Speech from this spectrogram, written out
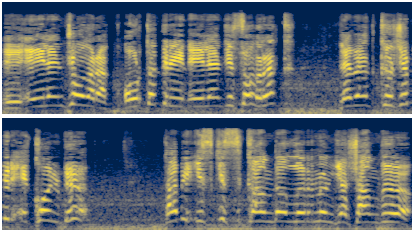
e, eğlence olarak, orta direğin eğlencesi olarak Levent Kırca bir ekoldü. Tabi İSKİ skandallarının yaşandığı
